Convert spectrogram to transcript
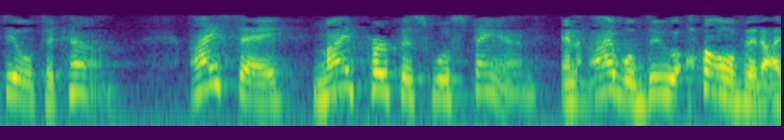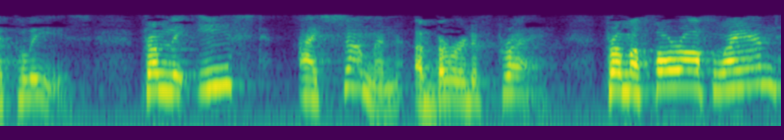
still to come. I say, My purpose will stand, and I will do all that I please. From the east I summon a bird of prey. From a far off land,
